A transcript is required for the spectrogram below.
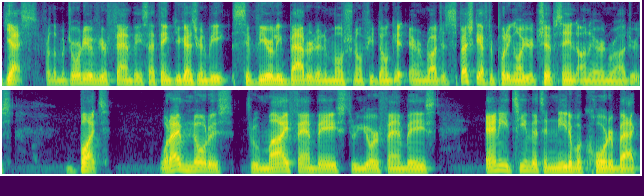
yes, for the majority of your fan base, I think you guys are going to be severely battered and emotional if you don't get Aaron Rodgers, especially after putting all your chips in on Aaron Rodgers. But what I've noticed through my fan base, through your fan base, any team that's in need of a quarterback,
